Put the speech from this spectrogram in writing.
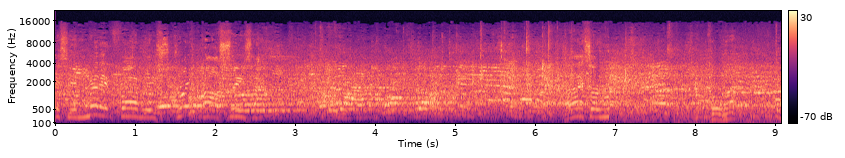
Highest in Medic family straight past Caesar. And that's a corner. The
